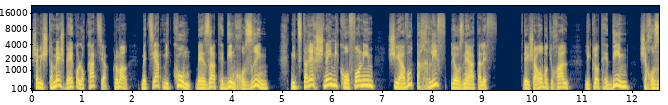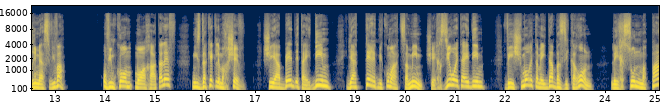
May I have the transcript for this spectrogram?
שמשתמש באקולוקציה, כלומר מציאת מיקום בעזרת הדים חוזרים, נצטרך שני מיקרופונים שיהוו תחליף לאוזני העטלף, כדי שהרובוט יוכל לקלוט הדים שחוזרים מהסביבה. ובמקום מוח העטלף, נזדקק למחשב שיאבד את העדים, יאתר את מיקום העצמים שהחזירו את העדים, וישמור את המידע בזיכרון לאחסון מפה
